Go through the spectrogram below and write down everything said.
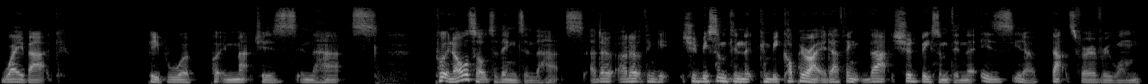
way back. People were putting matches in the hats, putting all sorts of things in the hats. I don't I don't think it should be something that can be copyrighted. I think that should be something that is, you know, that's for everyone.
